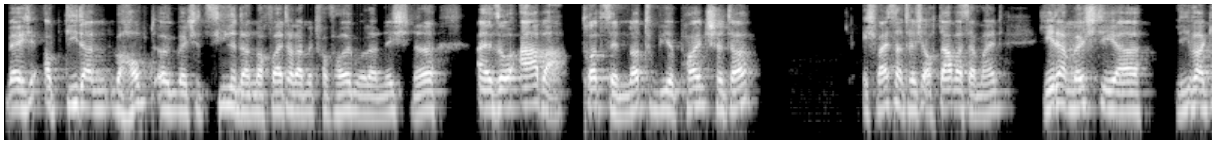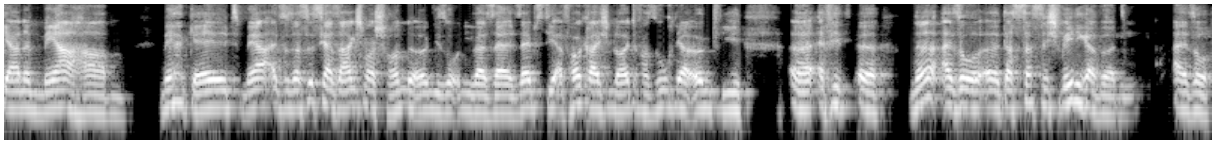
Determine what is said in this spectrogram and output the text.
welche, ob die dann überhaupt irgendwelche Ziele dann noch weiter damit verfolgen oder nicht. Ne? Also, aber trotzdem, not to be a point shitter ich weiß natürlich auch da, was er meint. Jeder möchte ja lieber gerne mehr haben. Mehr Geld, mehr, also das ist ja, sage ich mal, schon irgendwie so universell. Selbst die erfolgreichen Leute versuchen ja irgendwie, äh, äh, ne, also äh, dass das nicht weniger wird. Mhm. Also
